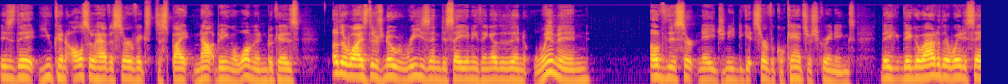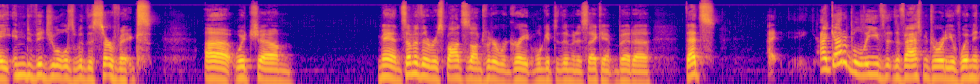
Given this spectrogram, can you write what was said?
is that you can also have a cervix despite not being a woman because Otherwise, there's no reason to say anything other than women of this certain age need to get cervical cancer screenings. They they go out of their way to say individuals with the cervix, uh, which um, man, some of the responses on Twitter were great. We'll get to them in a second, but uh, that's I, I gotta believe that the vast majority of women,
